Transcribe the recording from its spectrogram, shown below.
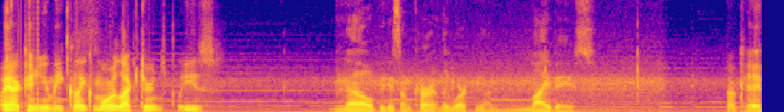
Oh yeah, can you make like more lecterns, please? No, because I'm currently working on my base. Okay.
